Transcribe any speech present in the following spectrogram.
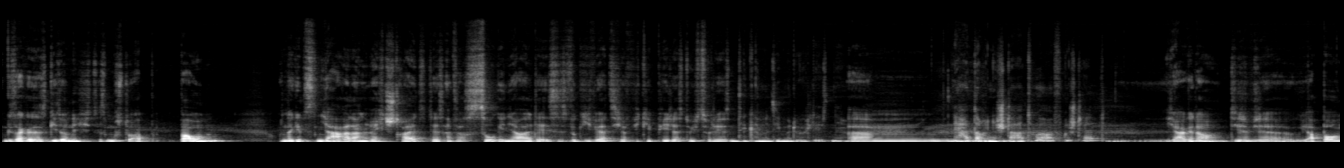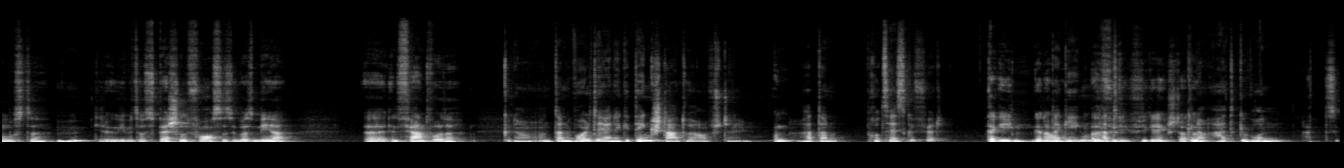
gesagt hat, das geht doch nicht, das musst du abbauen. Und da gibt es einen jahrelangen Rechtsstreit, der ist einfach so genial, der ist es wirklich wert, sich auf Wikipedia das durchzulesen. Den kann man sich mal durchlesen, ja. Ähm, Er hat auch eine Statue aufgestellt. ja, genau, die dann wieder irgendwie abbauen musste, Mhm. die dann irgendwie mit so Special Forces übers Meer äh, entfernt wurde. Genau. Und dann wollte er eine Gedenkstatue aufstellen. Und Hat dann Prozess geführt. dagegen, genau. Dagegen also hat- für, die, für die Gedenkstatue. Genau, hat gewonnen. Hat,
